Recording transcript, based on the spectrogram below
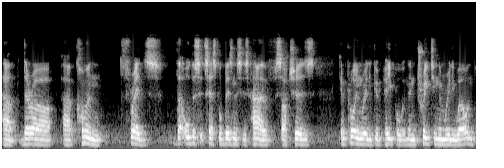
um, there are uh, common threads that all the successful businesses have, such as employing really good people and then treating them really well and,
